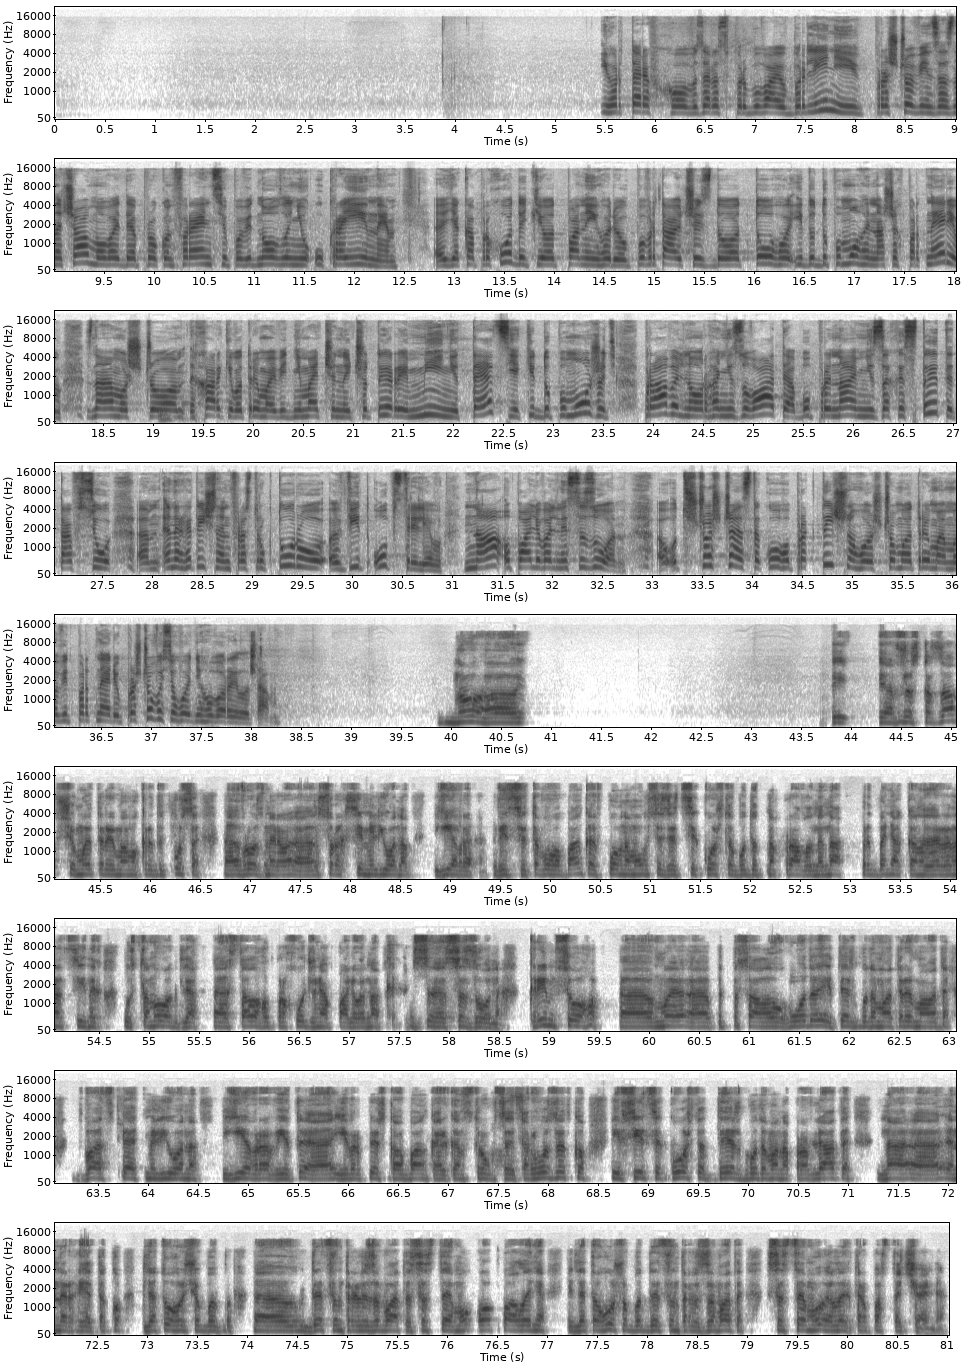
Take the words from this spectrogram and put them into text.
Ігор Терехов зараз перебуває в Берліні. Про що він зазначав? Мова йде про конференцію по відновленню України, е, яка проходить. І от, пане Ігорю, повертаючись до того і до допомоги наших партнерів, знаємо, що Харків отримає від Німеччини чотири міні-ТЕЦ, які допоможуть правильно організувати або принаймні захистити та всю ем, енергетичну інфраструктуру від обстрілів на опалювальний сезон. Е, От що ще з такого практичного, що ми отримаємо від партнерів? Про що ви сьогодні говорили там? Ну е, я вже сказав, що ми отримаємо кредит курсу в розмірі е, 47 мільйонів євро від світового банку. І В повному обсязі ці кошти будуть направлені на придбання координаційних установок для е, сталого проходження опалювального сезону. Крім цього, ми е, підписали угоду і теж будемо отримувати 25 мільйонів євро від е, Європейського банку реконструкції та розвитку. І всі ці кошти теж будемо направляти на е, енергетику для того, щоб е, децентралізувати систему опалення і для того, щоб децентралізувати систему електропостачання.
